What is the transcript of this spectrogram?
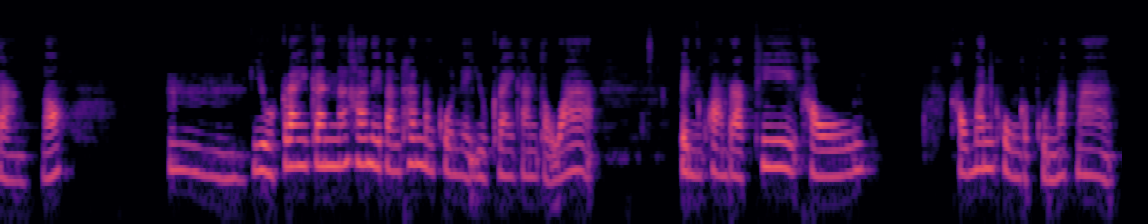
จังเนาะอืมอยู่ไกลกันนะคะ ในบางท่านบางคนเนี่ยอยู่ไกลกันแต่ว่า เป็นความรักที่เขาเขามั่นคงกับคุณมาก ๆ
